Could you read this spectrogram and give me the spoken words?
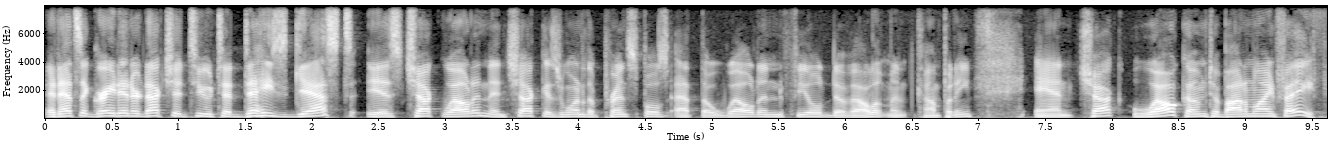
And that's a great introduction to today's guest is Chuck Weldon. And Chuck is one of the principals at the Weldon Field Development Company. And Chuck, welcome to Bottom Line Faith.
